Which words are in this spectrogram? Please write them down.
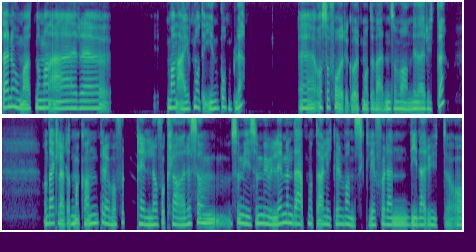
det er noe med at når man er uh, Man er jo på en måte i en boble, uh, og så foregår på en måte verden som vanlig der ute. Og det er klart at man kan prøve å fortelle og forklare så, så mye som mulig, men det er på en måte allikevel vanskelig for den, de der ute å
